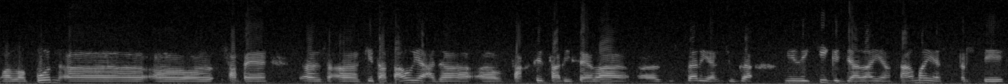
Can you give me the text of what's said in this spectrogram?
walaupun eh, eh, sampai sa- eh, kita tahu ya ada eh, vaksin varicella eh, zoster yang juga miliki gejala yang sama ya seperti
